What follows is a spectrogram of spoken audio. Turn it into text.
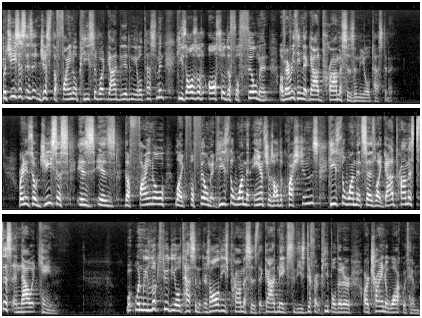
But Jesus isn't just the final piece of what God did in the Old Testament, He's also, also the fulfillment of everything that God promises in the Old Testament right? And so jesus is is the final like fulfillment. He's the one that answers all the questions. He's the one that says like god promised this and now it came. When we look through the old testament there's all these promises that god makes to these different people that are are trying to walk with him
